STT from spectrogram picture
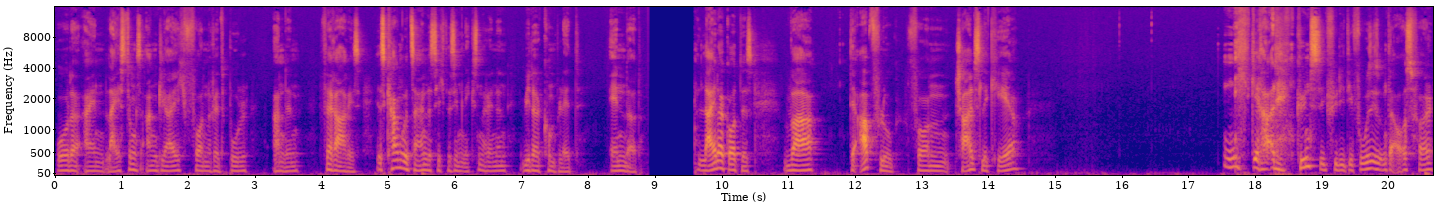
oder ein Leistungsangleich von Red Bull an den Ferraris. Es kann gut sein, dass sich das im nächsten Rennen wieder komplett ändert. Leider Gottes war der Abflug von Charles Leclerc nicht gerade günstig für die Tifosis und der Ausfall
